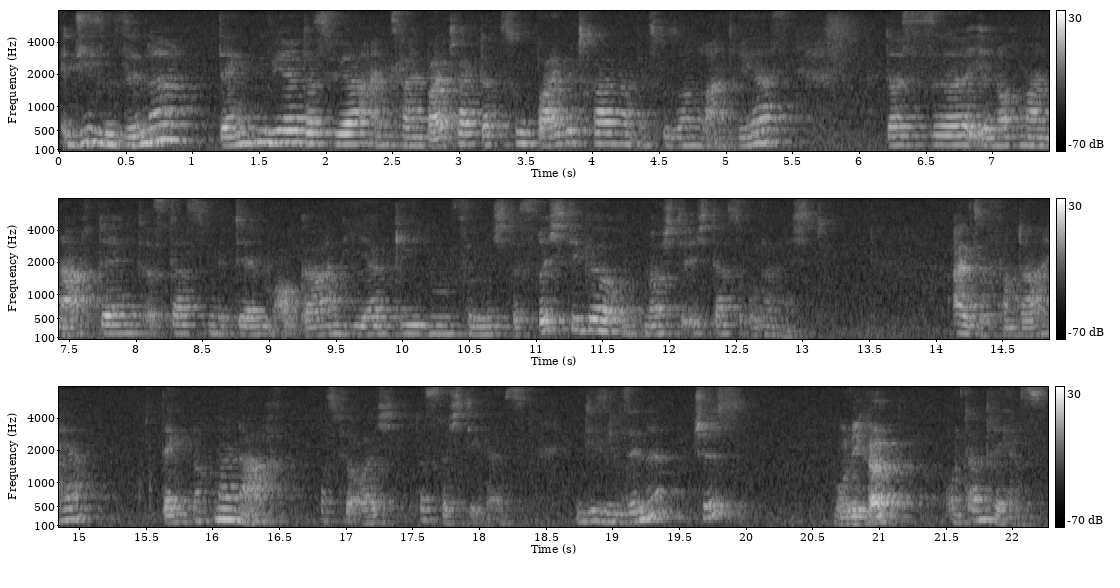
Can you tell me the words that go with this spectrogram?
In diesem Sinne denken wir, dass wir einen kleinen Beitrag dazu beigetragen haben, insbesondere Andreas, dass äh, ihr nochmal nachdenkt, ist das mit dem Organ hergeben für mich das Richtige und möchte ich das oder nicht. Also von daher, denkt nochmal nach, was für euch das Richtige ist. In diesem Sinne, tschüss. Monika. Und Andreas.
